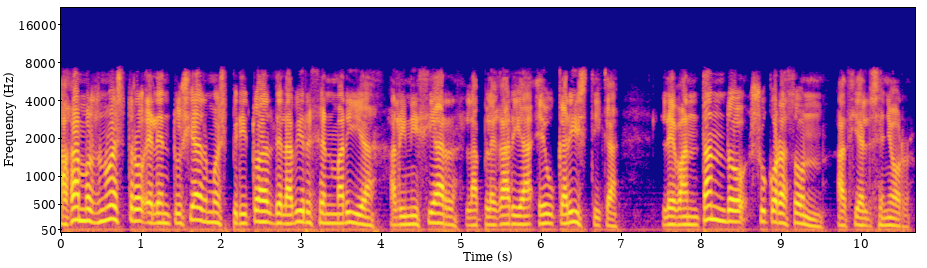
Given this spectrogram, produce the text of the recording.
Hagamos nuestro el entusiasmo espiritual de la Virgen María al iniciar la plegaria eucarística, levantando su corazón hacia el Señor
